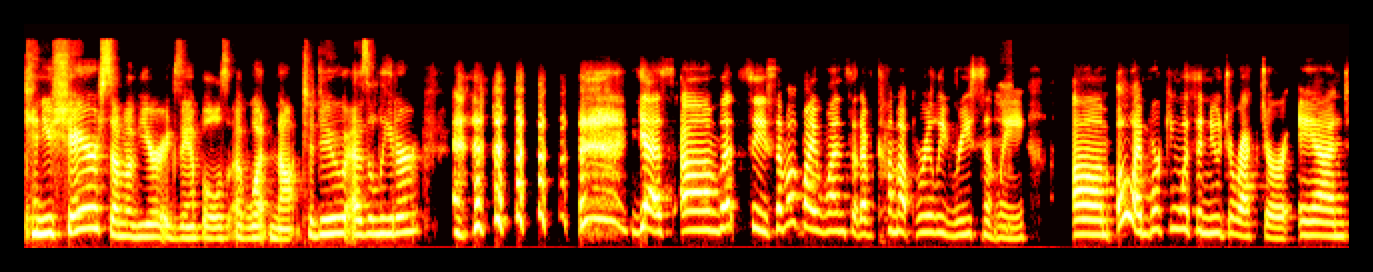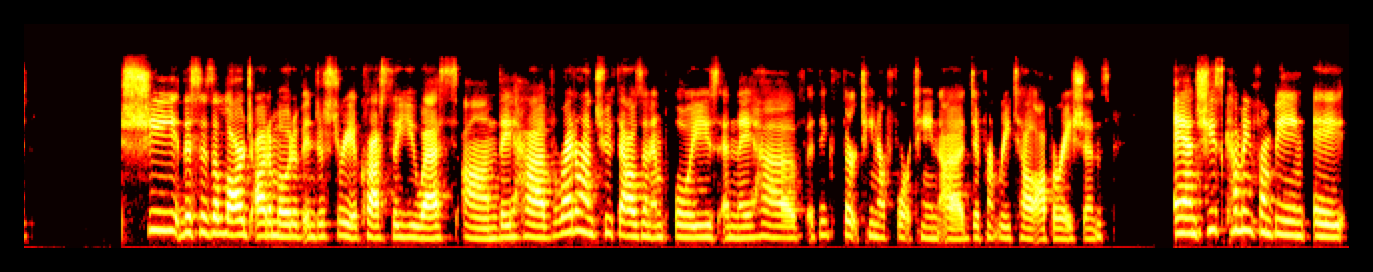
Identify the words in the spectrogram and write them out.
can you share some of your examples of what not to do as a leader? yes. Um, let's see. Some of my ones that have come up really recently. Um, oh, I'm working with a new director, and she this is a large automotive industry across the US. Um, they have right around 2,000 employees, and they have I think 13 or 14 uh, different retail operations. And she's coming from being a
